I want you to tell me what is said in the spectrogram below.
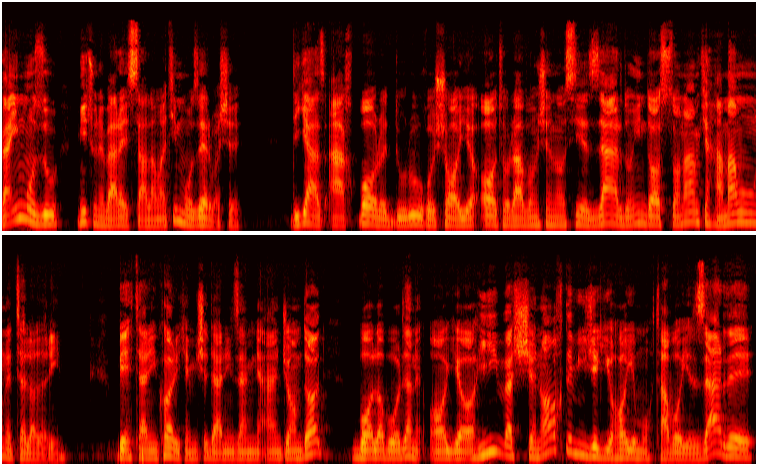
و این موضوع می‌تونه برای سلامتی مضر باشه. دیگه از اخبار دروغ و شایعات و روانشناسی زرد و این داستان هم که هممون اطلاع داریم. بهترین کاری که میشه در این زمینه انجام داد بالا بردن آگاهی و شناخت ویژگی های محتوای زرده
